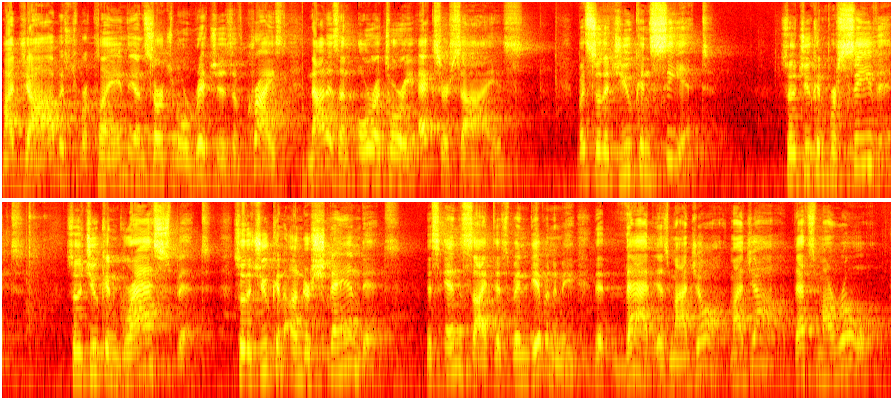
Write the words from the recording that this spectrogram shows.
My job is to proclaim the unsearchable riches of Christ, not as an oratory exercise, but so that you can see it, so that you can perceive it, so that you can grasp it, so that you can understand it, this insight that's been given to me, that that is my job, my job. That's my role.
